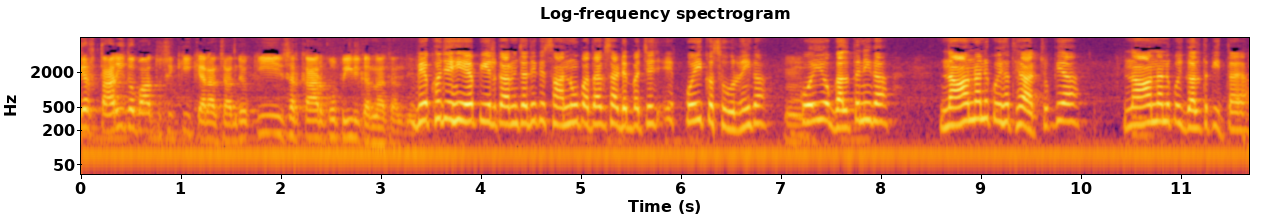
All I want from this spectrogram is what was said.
ਗ੍ਰਿਫਤਾਰੀ ਤੋਂ ਬਾਅਦ ਤੁਸੀਂ ਕੀ ਕਹਿਣਾ ਚਾਹੁੰਦੇ ਹੋ? ਕੀ ਸਰਕਾਰ ਕੋ ਅਪੀਲ ਕਰਨਾ ਚਾਹੁੰਦੇ ਹੋ? ਵੇਖੋ ਜੀ ਅਸੀਂ ਇਹ ਅਪੀਲ ਕਰਨੀ ਚਾਹੁੰਦੇ ਕਿ ਸਾਨੂੰ ਪਤਾ ਕਿ ਸਾਡੇ ਬੱਚੇ 'ਚ ਇਹ ਕੋਈ ਕਸੂਰ ਨਹੀਂਗਾ। ਕੋਈ ਉਹ ਗਲਤ ਨਹੀਂਗਾ ਨਾ ਉਹਨਾਂ ਨੇ ਕੋਈ ਹਥਿਆਰ ਚੁੱਕਿਆ ਨਾ ਉਹਨਾਂ ਨੇ ਕੋਈ ਗਲਤ ਕੀਤਾ ਆ।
